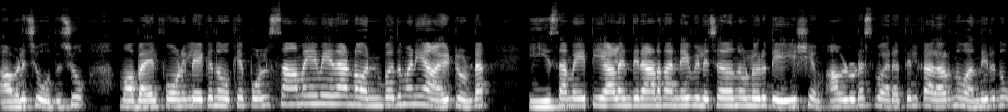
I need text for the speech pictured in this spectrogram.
അവൾ ചോദിച്ചു. മൊബൈൽ ഫോണിലേക്ക് നോക്കിയപ്പോൾ സമയം ഏതാണ്ട് ഒൻപത് മണിയായിട്ടുണ്ട്. ഈ സമയത്ത് ഇയാൾ എന്തിനാണ് തന്നെ വിളിച്ചതെന്നുള്ളൊരു ദേഷ്യം അവളുടെ സ്വരത്തിൽ കലർന്നു വന്നിരുന്നു.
